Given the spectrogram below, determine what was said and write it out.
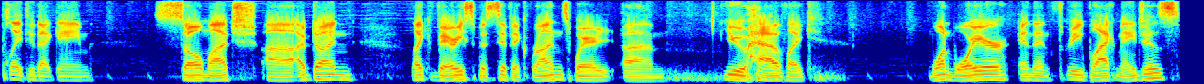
played through that game so much. Uh, I've done like very specific runs where um, you have like one warrior and then three black mages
